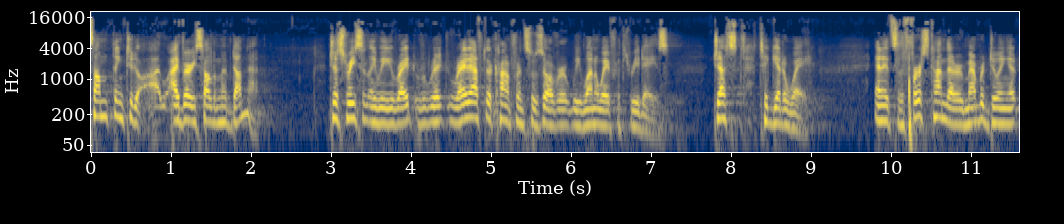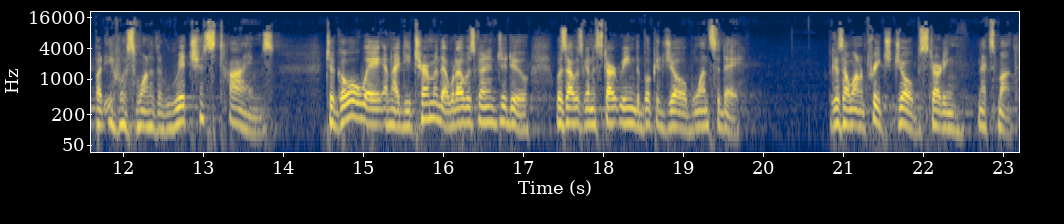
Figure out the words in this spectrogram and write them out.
something to do? I, I very seldom have done that. Just recently, we right, right, right after the conference was over, we went away for three days just to get away. And it's the first time that I remember doing it, but it was one of the richest times to go away. And I determined that what I was going to do was I was going to start reading the book of Job once a day because I want to preach Job starting next month.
